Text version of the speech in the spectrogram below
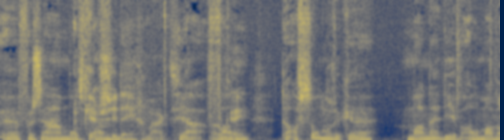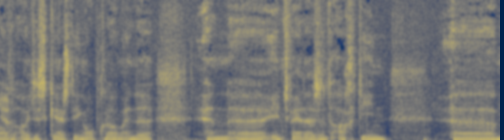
eh, verzameld. Een kerstcd gemaakt. ja, van de afzonderlijke mannen. Die hebben allemaal wel Ja. ooit eens kerstdingen opgenomen. En, de, en eh, in 2018 ehm,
